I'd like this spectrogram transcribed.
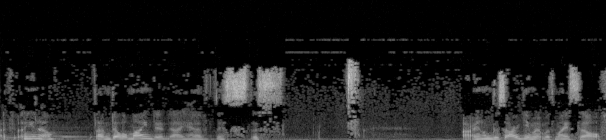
I feel, you know, I'm double-minded. I have this this I have this argument with myself.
